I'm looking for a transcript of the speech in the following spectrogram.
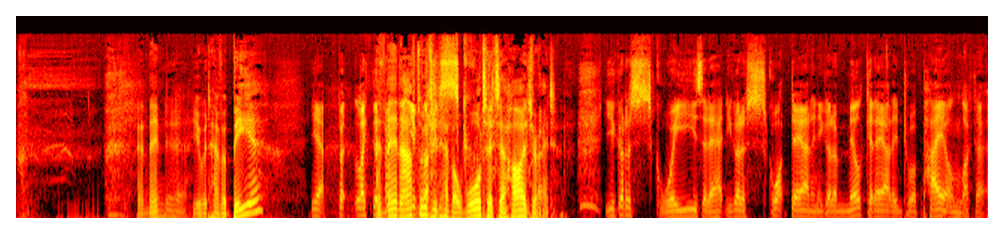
and then yeah. you would have a beer. yeah, but like the and then afterwards you'd have a water to hydrate. You've got to squeeze it out. You've got to squat down and you've got to milk it out into a pail Mm. like a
